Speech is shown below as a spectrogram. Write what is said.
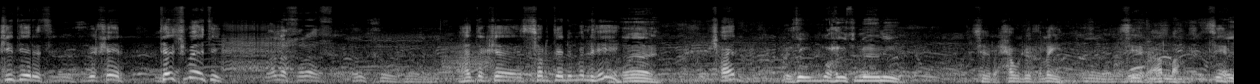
كي دايرت بخير. تشبعتي أنا خلاص. هذاك السرداني من هي؟ آه شحال؟ 81 سير حولي غليظ سير على الله سير.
